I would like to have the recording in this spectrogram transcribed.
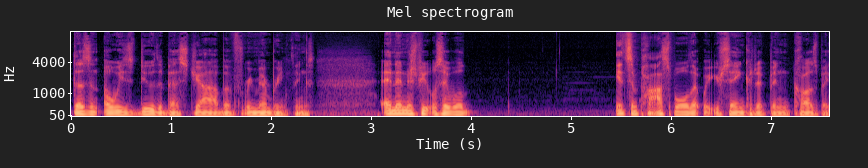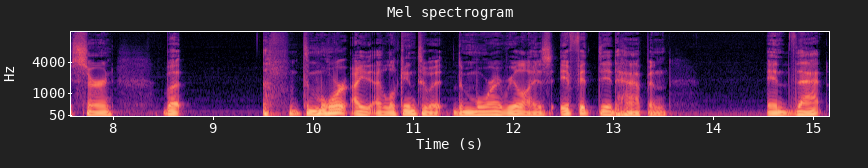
doesn't always do the best job of remembering things. And then there's people say, well, it's impossible that what you're saying could have been caused by CERN, but the more I, I look into it, the more I realize if it did happen, and that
